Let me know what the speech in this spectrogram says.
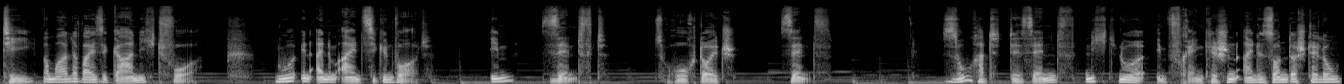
T, normalerweise gar nicht vor. Nur in einem einzigen Wort. Im Senft. Zu Hochdeutsch Senf. So hat der Senf nicht nur im Fränkischen eine Sonderstellung,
